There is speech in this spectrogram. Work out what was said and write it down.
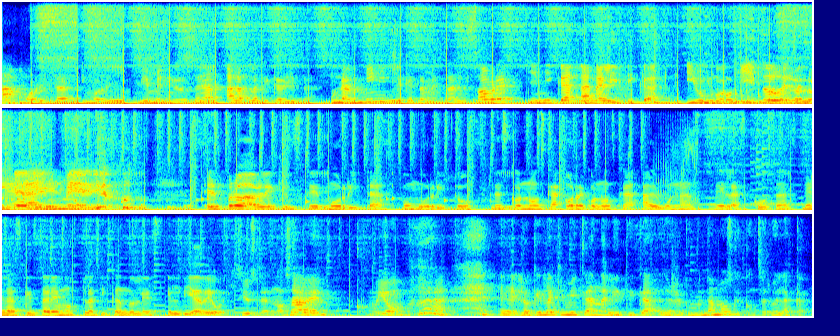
Hola, morritas y morritos. Bienvenidos sean a La Platicadita, una mini chaqueta mental sobre química analítica y un, poquito, de lo, que, hay en medio. Es probable que usted, morrita o morrito, desconozca o reconozca algunas de las cosas de las que estaremos platicándoles el día de hoy. Si usted no sabe, como yo, eh, lo que es la química analítica, les recomendamos que conserve la calma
